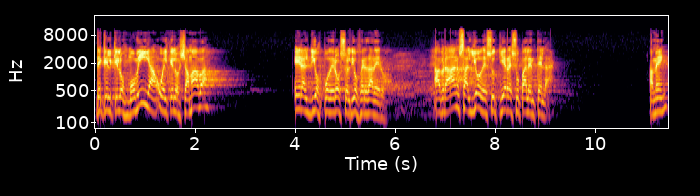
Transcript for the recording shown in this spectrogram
de que el que los movía o el que los llamaba era el Dios poderoso, el Dios verdadero. Abraham salió de su tierra y su palentela. Amén.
